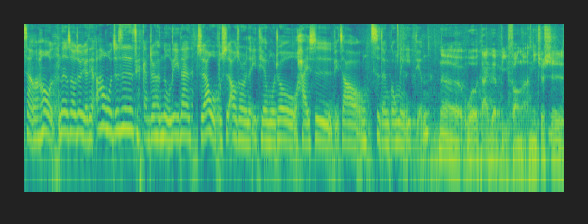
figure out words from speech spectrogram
这样。然后那个时候就有点啊，我就是感觉很努力，但只要我不。是澳洲人的一天，我就还是比较次等公民一点。那我打一个比方啊，你就是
